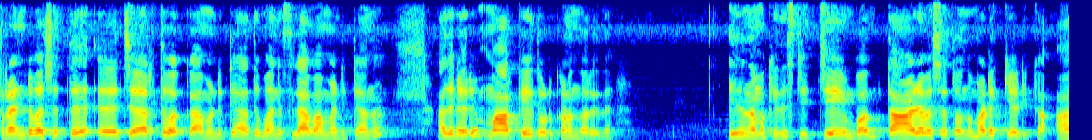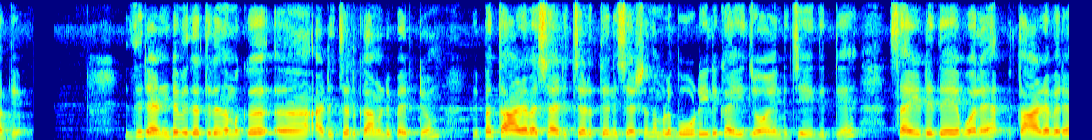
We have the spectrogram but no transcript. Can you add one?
ഫ്രണ്ട് വശത്ത് ചേർത്ത് വെക്കാൻ വേണ്ടിയിട്ട് അത് മനസ്സിലാവാൻ വേണ്ടിയിട്ടാണ് അതിനൊരു മാർക്ക് ചെയ്ത് കൊടുക്കണം എന്ന് പറയുന്നത്. ഇത് നമുക്കിത് സ്റ്റിച്ച് ചെയ്യുമ്പം താഴെ വശത്തൊന്ന് മടക്കി അടിക്കാം ആദ്യം. ഇത് രണ്ട് വിധത്തിൽ നമുക്ക് അടിച്ചെടുക്കാൻ വേണ്ടി പറ്റും. ഇപ്പം താഴെവശം അടിച്ചെടുത്തതിന് ശേഷം നമ്മൾ ബോഡിയിൽ കൈ ജോയിന്റ് ചെയ്തിട്ട് സൈഡ് ഇതേപോലെ താഴെ വരെ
